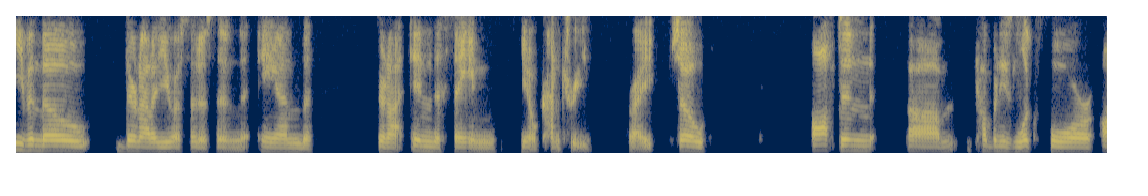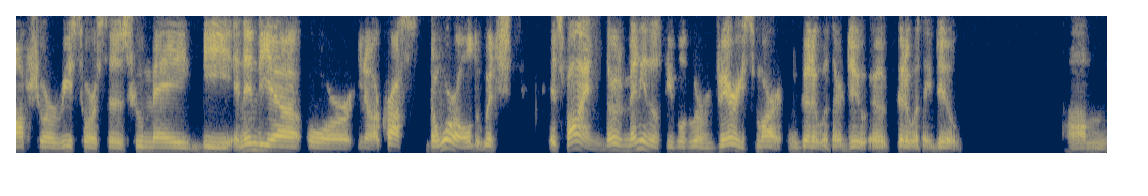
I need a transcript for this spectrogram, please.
even though they're not a U.S. citizen and they're not in the same you know country, right? So often um, companies look for offshore resources who may be in India or you know across the world, which is fine. There's many of those people who are very smart and good at what they do, uh, good at what they do. Um,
